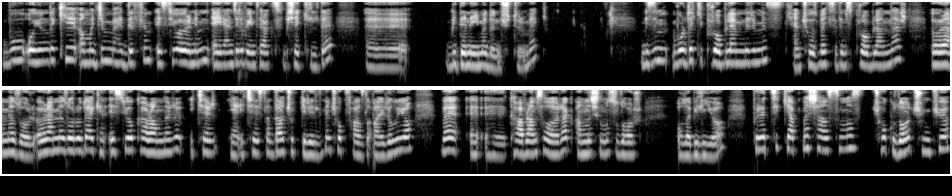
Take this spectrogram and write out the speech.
Bu oyundaki amacım ve hedefim SEO öğrenimini eğlenceli ve interaktif bir şekilde bir deneyime dönüştürmek. Bizim buradaki problemlerimiz, yani çözmek istediğimiz problemler öğrenme zorluğu. Öğrenme zorluğu derken SEO kavramları içer, yani içerisine daha çok girildiğinde çok fazla ayrılıyor ve e, e, kavramsal olarak anlaşılması zor olabiliyor. Pratik yapma şansımız çok zor çünkü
